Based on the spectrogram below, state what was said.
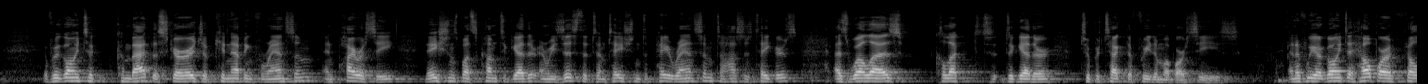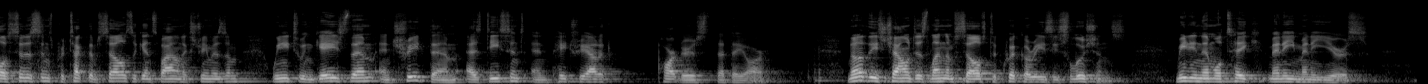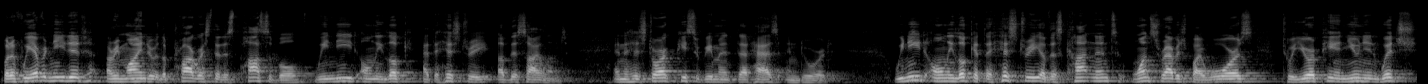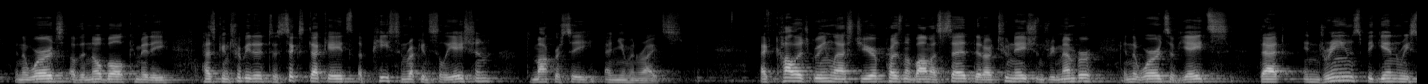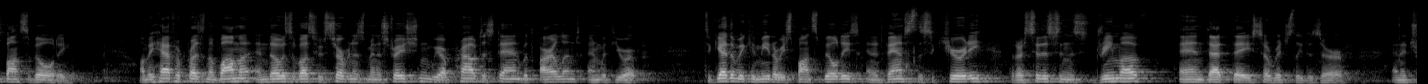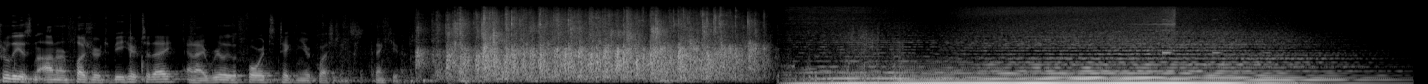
If we're going to combat the scourge of kidnapping for ransom and piracy, nations must come together and resist the temptation to pay ransom to hostage takers, as well as collect together to protect the freedom of our seas. And if we are going to help our fellow citizens protect themselves against violent extremism, we need to engage them and treat them as decent and patriotic partners that they are. None of these challenges lend themselves to quick or easy solutions. Meeting them will take many, many years. But if we ever needed a reminder of the progress that is possible, we need only look at the history of this island and the historic peace agreement that has endured. We need only look at the history of this continent, once ravaged by wars, to a European Union which, in the words of the Nobel Committee, has contributed to six decades of peace and reconciliation, democracy, and human rights. At College Green last year, President Obama said that our two nations remember, in the words of Yeats, that in dreams begin responsibility. On behalf of President Obama and those of us who serve in his administration, we are proud to stand with Ireland and with Europe. Together, we can meet our responsibilities and advance the security that our citizens dream of and that they so richly deserve. And it truly is an honor and pleasure to be here today, and I really look forward to taking your questions. Thank you.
